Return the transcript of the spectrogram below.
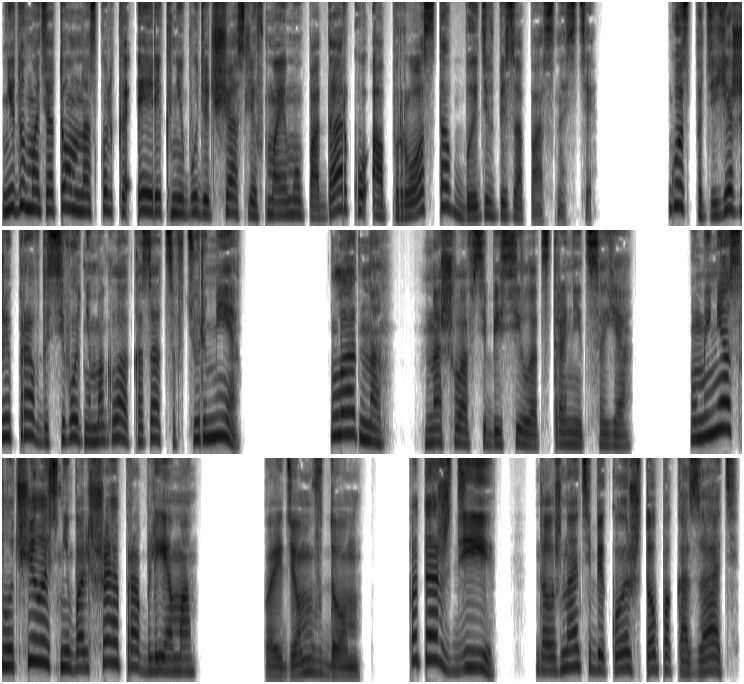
Не думать о том, насколько Эрик не будет счастлив моему подарку, а просто быть в безопасности. Господи, я же и правда сегодня могла оказаться в тюрьме. Ладно, нашла в себе силы отстраниться я. У меня случилась небольшая проблема. Пойдем в дом. Подожди, должна тебе кое-что показать.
